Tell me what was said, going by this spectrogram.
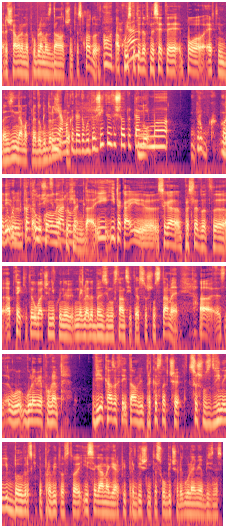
решаване на проблема с данъчните складове. О, да, Ако искате да внесете по-ефтин бензин, няма къде да го държите. Няма къде да го държите, защото там Но... има друг, нали, който, който Лукойл Нефтохим, да. И, и така, и сега преследват аптеките, обаче никой не, не гледа бензиностанциите. Всъщност там е а, големия проблем. Вие казахте и там ви прекъснах, че всъщност винаги българските правителства и сега на ГЕРБ и предишните са обичали големия бизнес,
